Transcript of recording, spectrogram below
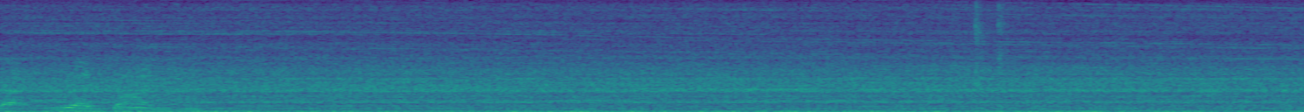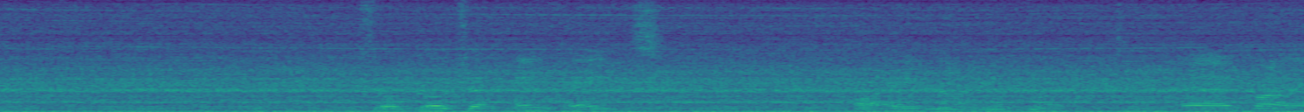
that red diamond. So go to 88 or 89, isn't it? Uh, currently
